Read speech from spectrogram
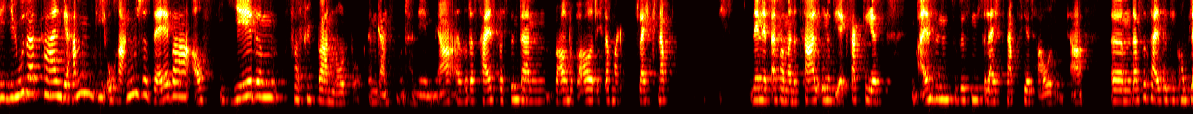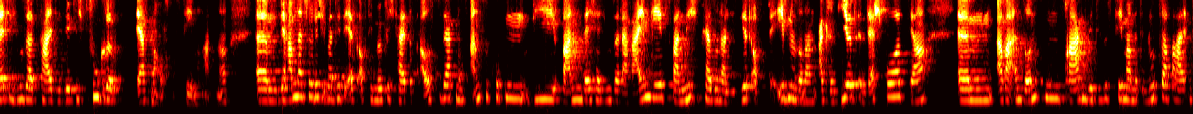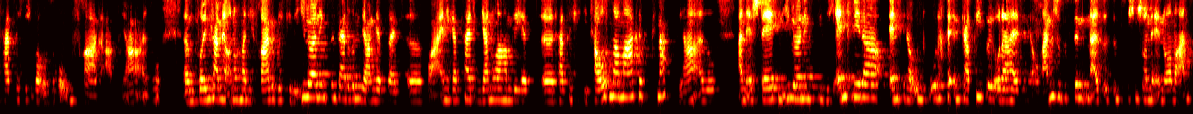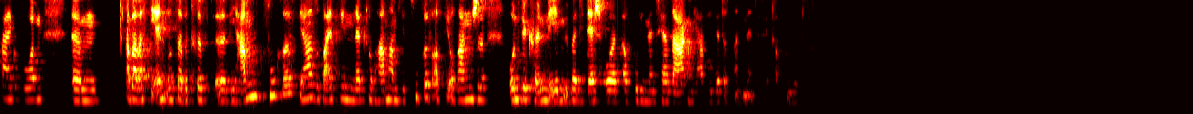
die Userzahlen, wir haben die Orange selber auf jedem verfügbaren Notebook im ganzen Unternehmen. Ja, also das heißt, das sind dann roundabout, ich sag mal, vielleicht knapp, ich nenne jetzt einfach mal eine Zahl, ohne die exakte jetzt im Einzelnen zu wissen, vielleicht knapp 4000. Ja, ähm, das ist also die komplette Userzahl, die wirklich Zugriff erstmal aufs System hat. Ne? Ähm, wir haben natürlich über TTS auch die Möglichkeit, das auszuwerten, uns anzugucken, wie, wann welcher User da reingeht. Zwar nicht personalisiert auf der Ebene, sondern aggregiert in Dashboards, ja. Ähm, aber ansonsten fragen wir dieses Thema mit dem Nutzerverhalten tatsächlich über unsere Umfrage ab. Ja, also ähm, vorhin kam ja auch noch mal die Frage, wie viele E-Learnings sind da drin. Wir haben jetzt seit äh, vor einiger Zeit, im Januar haben wir jetzt äh, tatsächlich die Tausender-Marke geknackt. Ja, also an erstellten E-Learnings, die sich entweder, entweder und oder in Kapitel oder halt in der Orange befinden. Also ist inzwischen schon eine enorme Anzahl geworden. Ähm, aber was die Endnutzer betrifft, äh, die haben Zugriff, ja, sobald sie einen Laptop haben, haben sie Zugriff auf die Orange und wir können eben über die Dashboards auch rudimentär sagen, ja, wie wird das dann im Endeffekt auch genutzt.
